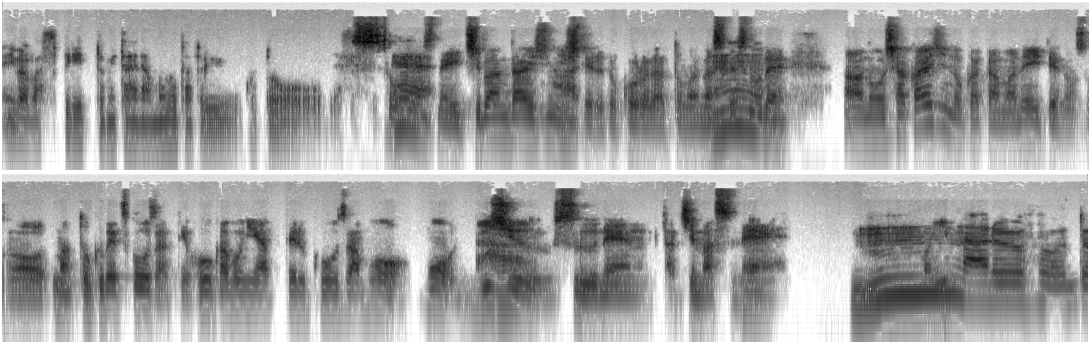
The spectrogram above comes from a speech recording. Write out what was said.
いわばスピリットみたいなものだということですね。そうですね。一番大事にしているところだと思います。はい、ですので、うん、あの、社会人の方招いてのその、まあ、特別講座っていう放課後にやってる講座も、もう二十数年経ちますね。うん、なるほど。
